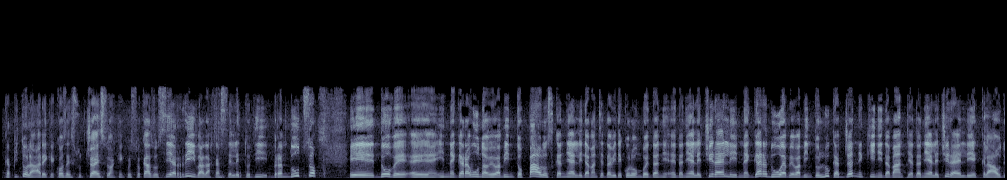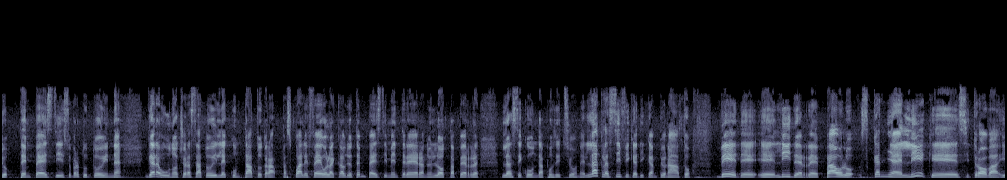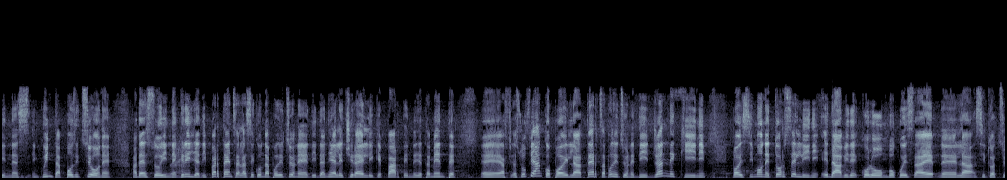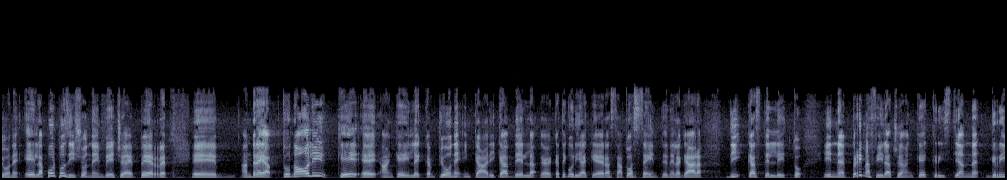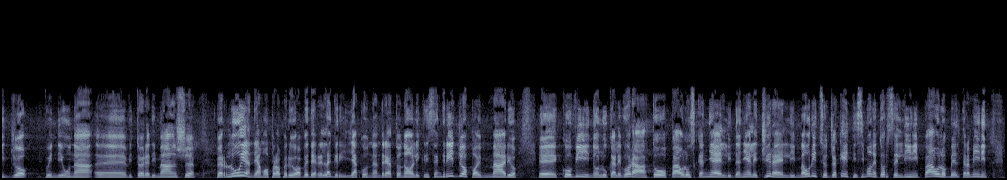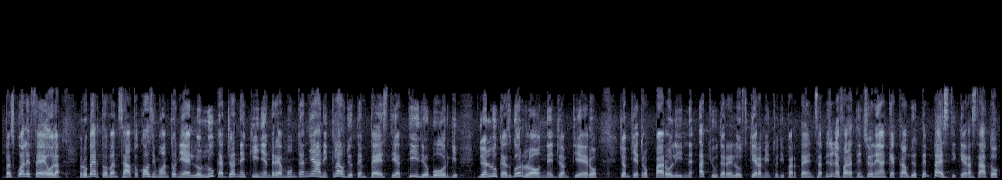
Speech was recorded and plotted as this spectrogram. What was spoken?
ricapitolare che cosa è successo, anche in questo caso si arriva da Castelletto di Branduzzo e dove eh, in gara 1 aveva vinto Paolo Scagnelli davanti a Davide Colombo e, Dan e Daniele Cirelli, in gara 2 aveva vinto Luca Giannecchini davanti a Daniele Cirelli e Claudio Tempesti e soprattutto in gara 1 c'era stato il contatto tra Pasquale Feola e Claudio Tempesti mentre erano in lotta per la seconda posizione. La classifica di campionato vede eh, leader Paolo Scagnelli che si trova in, in, quinta posizione adesso in griglia di partenza, la seconda posizione di Daniele Cirelli che parte immediatamente eh, a, suo fianco, poi la terza posizione di Giannecchini poi Simone Torsellini e Davide Colombo, questa è eh, la situazione. E la pole position invece è per eh, Andrea Tonoli che è anche il campione in carica della eh, categoria che era stato assente nella gara di Castelletto. In prima fila c'è anche Cristian Grigio, quindi una eh, vittoria di Manche per lui andiamo proprio a vedere la griglia con Andrea Tonoli, Cristian Grigio, poi Mario eh, Covino, Luca Levorato, Paolo Scagnelli, Daniele Cirelli, Maurizio Giachetti, Simone Torsellini, Paolo Beltramini, Pasquale Feola, Roberto Avanzato, Cosimo Antoniello, Luca Giannecchini, Andrea Montagnani, Claudio Tempesti, Attilio Borghi, Gianluca Sgorlonne e Giampiero, Giampietro Parolin a chiudere lo schieramento di partenza. Bisogna fare attenzione anche a Claudio Tempesti che era stato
